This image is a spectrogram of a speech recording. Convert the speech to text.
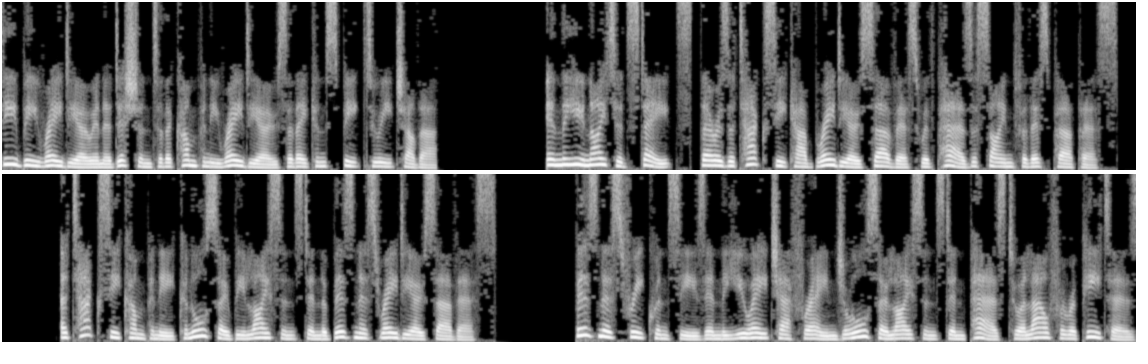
CB radio in addition to the company radio so they can speak to each other. In the United States, there is a taxicab radio service with pairs assigned for this purpose. A taxi company can also be licensed in the business radio service. Business frequencies in the UHF range are also licensed in pairs to allow for repeaters,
